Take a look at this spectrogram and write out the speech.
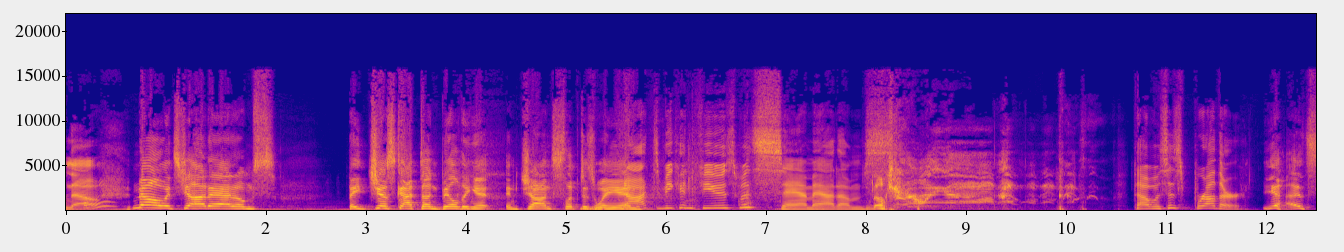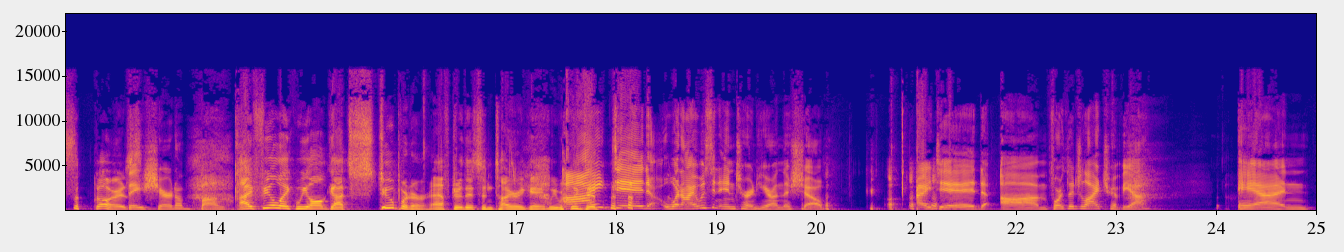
no? No, it's John Adams. They just got done building it, and John slipped his way in. Not to be confused with Sam Adams. That was his brother. yes, of course. They shared a bunk. I feel like we all got stupider after this entire game. We really I did. did when I was an intern here on this show. I did um, Fourth of July trivia, and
